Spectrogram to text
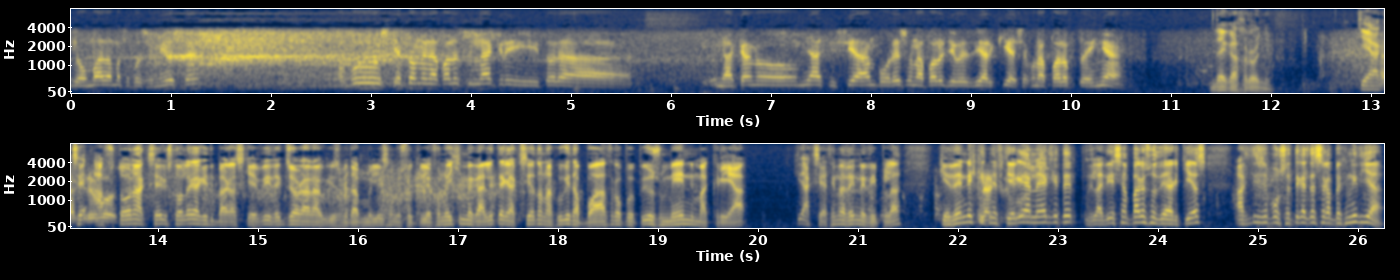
Η ομάδα μας αποζημίωσε. Αφού σκέφτομαι να βάλω στην άκρη τώρα να κάνω μια θυσία, αν μπορέσω να πάρω και διαρκείας. Έχω να πάρω από το 9. 10 χρόνια. Και αυτό να ξέρεις, το έλεγα και την Παρασκευή, δεν ξέρω αν άκουγες μετά που μιλήσαμε στο τηλέφωνο. Έχει μεγαλύτερη αξία το να ακούγεται από άνθρωπο ο οποίος μένει μακριά Εντάξει, η Αθήνα δεν είναι δίπλα και δεν έχει την ευκαιρία να έρχεται. Δηλαδή, εσύ αν πάρεις το διαρκείας, αρχίζει πώ σε 3-4 παιχνίδια;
